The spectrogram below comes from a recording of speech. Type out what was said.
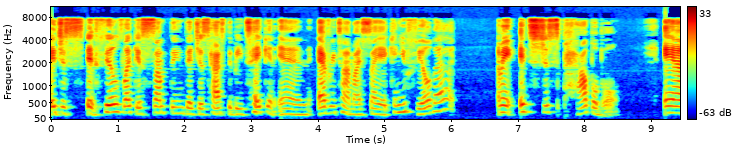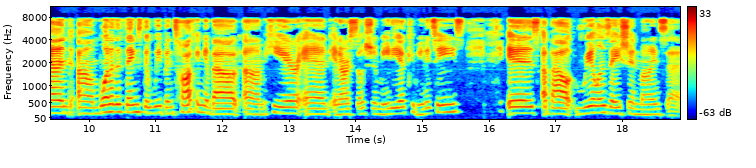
it just it feels like it's something that just has to be taken in every time I say it. Can you feel that? I mean, it's just palpable. And um, one of the things that we've been talking about um, here and in our social media communities is about realization mindset.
